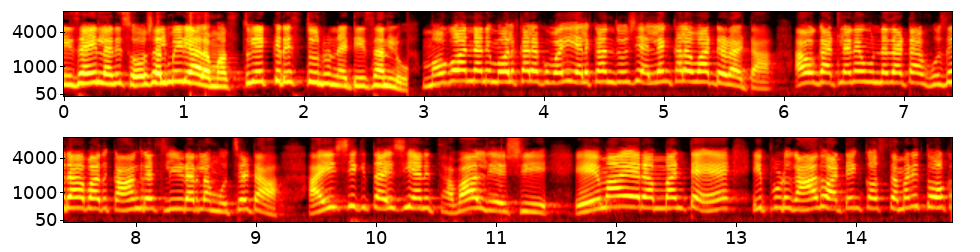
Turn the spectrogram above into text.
డిజైన్లని సోషల్ మీడియాలో మస్తు ఎక్కిరిస్తుండ్రు నెటిజన్లు. మొగోన్నని మొలకలకు పోయి ఎలకను చూసి ఎల్లెంకల పడ్డాడట అవి గట్లనే ఉన్నదట హుజురాబాద్ కాంగ్రెస్ లీడర్ల ముచ్చట. ఐషికి తైషి అని సవాల్ చేసి ఏమాయ రమ్మంటే ఇప్పుడు కాదు అటెంకొస్తామని తోక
